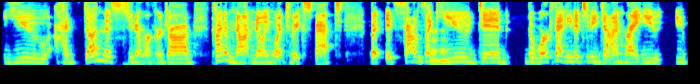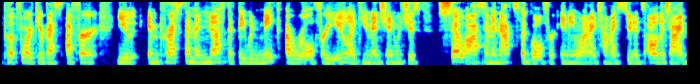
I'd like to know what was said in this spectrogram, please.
you had done this student worker job kind of not knowing what to expect but it sounds like mm-hmm. you did the work that needed to be done right? You you put forth your best effort. You impress them enough that they would make a role for you like you mentioned which is so awesome. And that's the goal for anyone. I tell my students all the time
